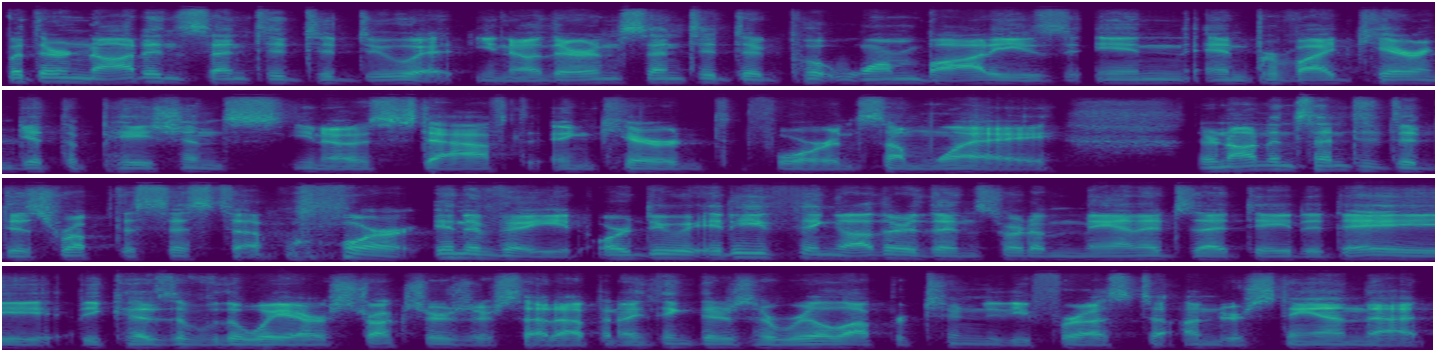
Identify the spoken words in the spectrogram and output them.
But they're not incented to do it. You know, they're incented to put warm bodies in and provide care and get the patients, you know, staffed and cared for in some way they're not incented to disrupt the system or innovate or do anything other than sort of manage that day to day because of the way our structures are set up. And I think there's a real opportunity for us to understand that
